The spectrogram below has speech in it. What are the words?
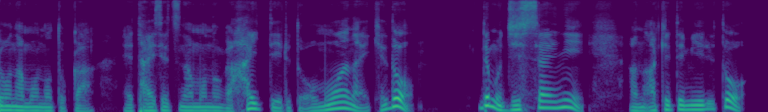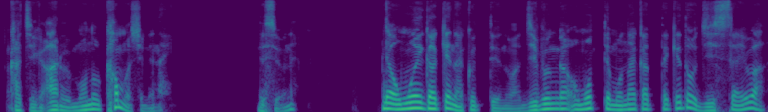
重なものとか、え大切なものが入っていると思わないけどでも実際にあの開けてみると価値があるものかもしれないですよね。で思いがけなくっていうのは自分が思ってもなかったけど実際は、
